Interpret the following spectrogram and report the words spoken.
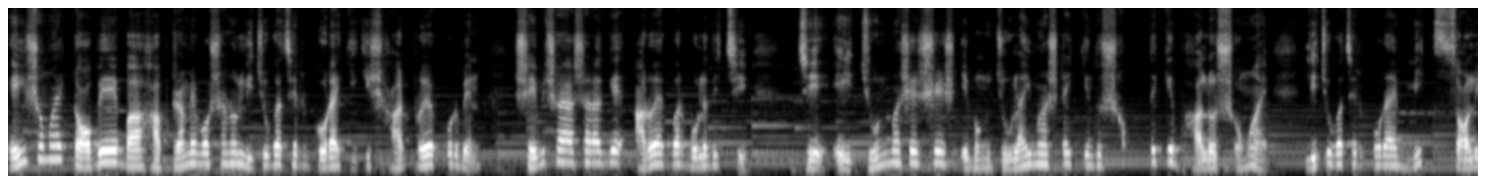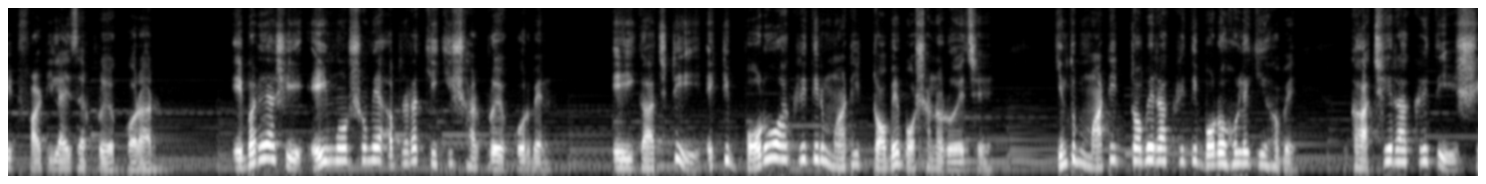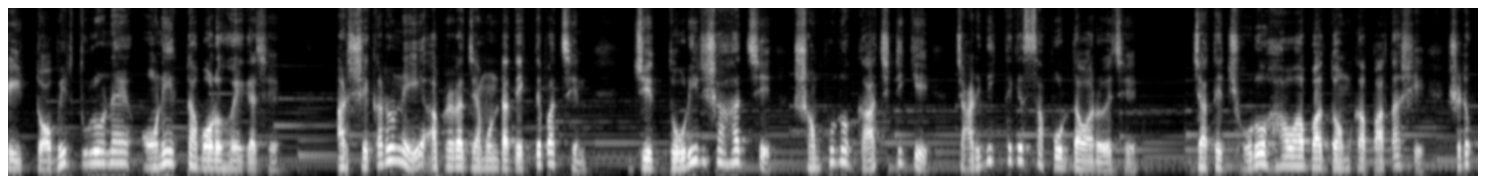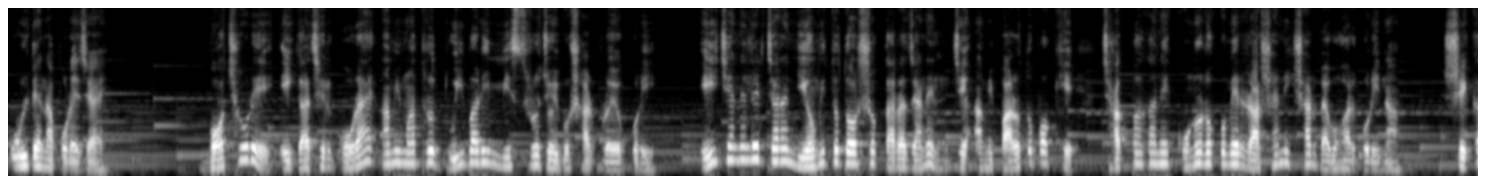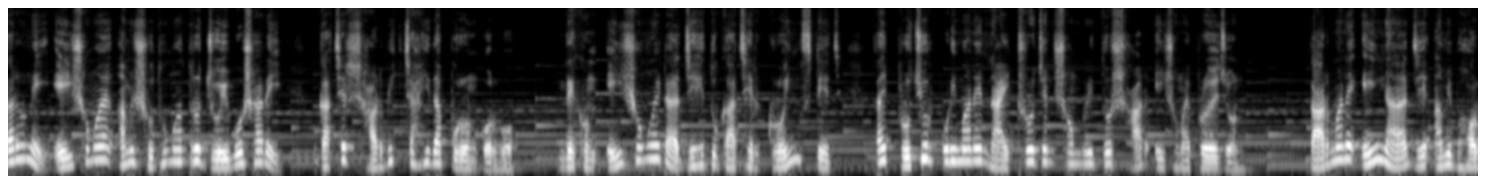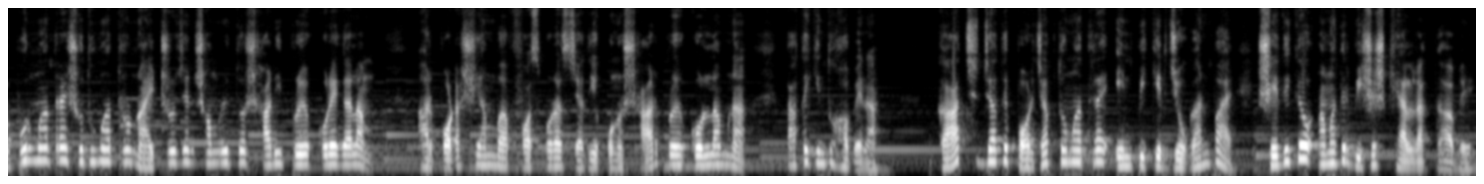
এই সময় টবে বা হাফ ড্রামে বসানো লিচু গাছের গোড়ায় কি কি সার প্রয়োগ করবেন, সে বিষয়ে আসার আগে আরও একবার বলে দিচ্ছি যে এই জুন মাসের শেষ এবং জুলাই মাসটাই কিন্তু সব থেকে ভালো সময় লিচু গাছের গোড়ায় মিক্স সলিড ফার্টিলাইজার প্রয়োগ করার। এবারে আসি, এই মরশুমে আপনারা কি কি সার প্রয়োগ করবেন? এই গাছটি একটি বড় আকৃতির মাটির টবে বসানো রয়েছে। কিন্তু মাটির টবের আকৃতি বড় হলে কি হবে? গাছের আকৃতি সেই টবের তুলনায় অনেকটা বড় হয়ে গেছে। আর সে কারণেই আপনারা যেমনটা দেখতে পাচ্ছেন যে দড়ির সাহায্যে সম্পূর্ণ গাছটিকে চারিদিক থেকে সাপোর্ট দেওয়া রয়েছে, যাতে ঝোড়ো হাওয়া বা দমকা বাতাসে সেটা উল্টে না পড়ে যায়। বছরে এই গাছের গোড়ায় আমি মাত্র দুইবারই মিশ্র জৈব সার প্রয়োগ করি। এই চ্যানেলের যারা নিয়মিত দর্শক, তারা জানেন যে আমি পারতপক্ষে ছাদ বাগানে কোনো রকমের রাসায়নিক সার ব্যবহার করি না। সে কারণেই এই সময় আমি শুধুমাত্র জৈব সারেই গাছের সার্বিক চাহিদা পূরণ করব। দেখুন, এই সময়টা যেহেতু গাছের গ্রোয়িং স্টেজ তাই প্রচুর পরিমাণে নাইট্রোজেন সমৃদ্ধ সার এই সময় প্রয়োজন। তার মানে এই না যে আমি ভরপুর মাত্রায় শুধুমাত্র নাইট্রোজেন সমৃদ্ধ সারই প্রয়োগ করে গেলাম আর পটাশিয়াম বা ফসফরাস জাতীয় কোনো সার প্রয়োগ করলাম না, তাতে কিন্তু হবে না। গাছ যাতে পর্যাপ্ত মাত্রায় এনপিকের যোগান পায়, সেদিকেও আমাদের বিশেষ খেয়াল রাখতে হবে।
